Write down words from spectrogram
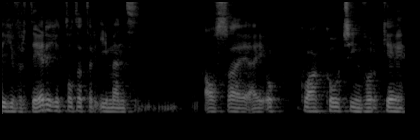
liggen verdedigen totdat er iemand, als hij, hij ook qua coaching voor oké,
